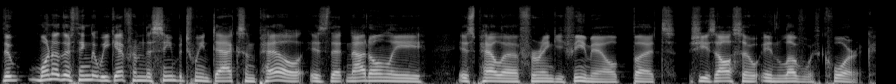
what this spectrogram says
The one other thing that we get from the scene between Dax and Pell is that not only is Pell a Ferengi female, but she's also in love with Quark.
